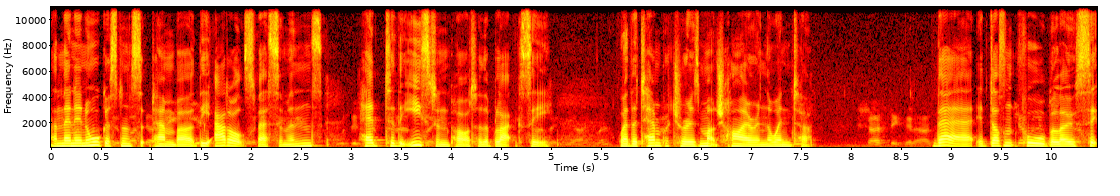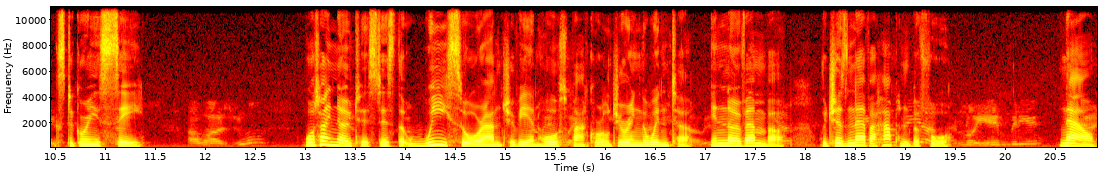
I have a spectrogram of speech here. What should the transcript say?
and then in August and September, the adult specimens head to the eastern part of the Black Sea, where the temperature is much higher in the winter. There, it doesn't fall below 6 degrees C. What I noticed is that we saw anchovy and horse mackerel during the winter, in November, which has never happened before. Now,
